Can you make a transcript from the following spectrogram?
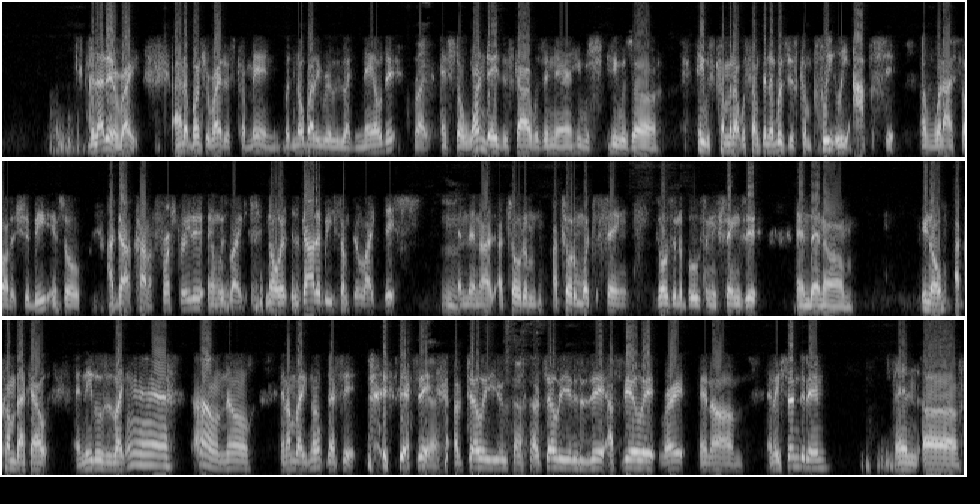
because I didn't write. I had a bunch of writers come in, but nobody really like nailed it. Right. And so one day this guy was in there and he was, he was, uh, he was coming up with something that was just completely opposite of what I thought it should be. And so I got kind of frustrated and was like, no, it, has got to be something like this. Mm. And then I, I told him, I told him what to sing. He goes in the booth and he sings it. And then, um, you know, I come back out and Needlz is like, eh, I don't know. And I'm like, nope, that's it. that's it. Yeah. I'm telling you, I'm telling you, this is it. I feel it, right? And, um, and they send it in and, uh,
